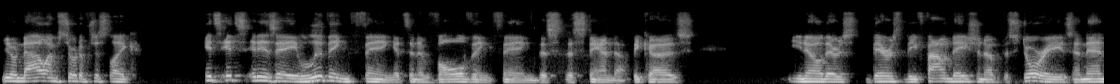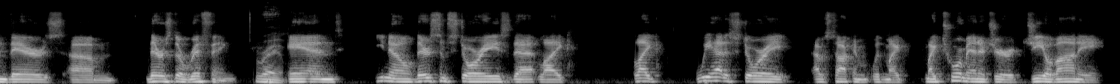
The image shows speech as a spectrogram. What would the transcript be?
you know, now I'm sort of just like, it's it's it is a living thing. It's an evolving thing. This the stand up because you know there's there's the foundation of the stories and then there's um there's the riffing right and you know there's some stories that like like we had a story i was talking with my my tour manager giovanni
